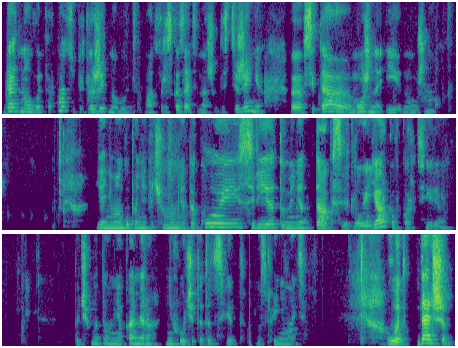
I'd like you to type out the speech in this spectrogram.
дать новую информацию, предложить новую информацию, рассказать о наших достижениях э, всегда можно и нужно. Я не могу понять, почему у меня такой свет, у меня так светло и ярко в квартире. Почему-то у меня камера не хочет этот свет воспринимать. Вот, дальше.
